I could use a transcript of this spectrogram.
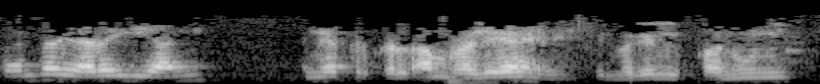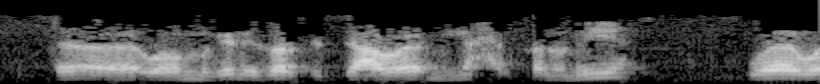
فينبغي عليه يعني أن يترك الأمر لأهله في المجال القانوني آه، ومجال إدارة الدعوة من الناحية القانونية. و و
